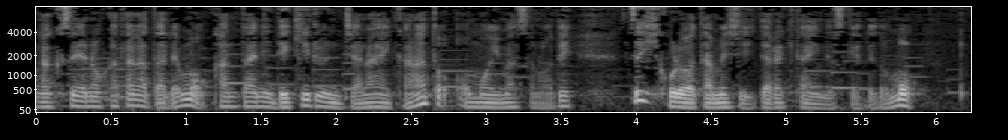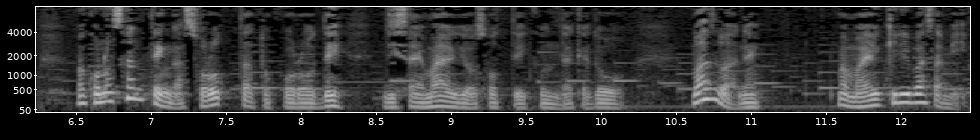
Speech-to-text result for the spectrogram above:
学生の方々でも簡単にできるんじゃないかなと思いますので、ぜひこれを試していただきたいんですけれども、まあ、この3点が揃ったところで、実際眉毛を剃っていくんだけど、まずはね、まあ、眉切りバサミ、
